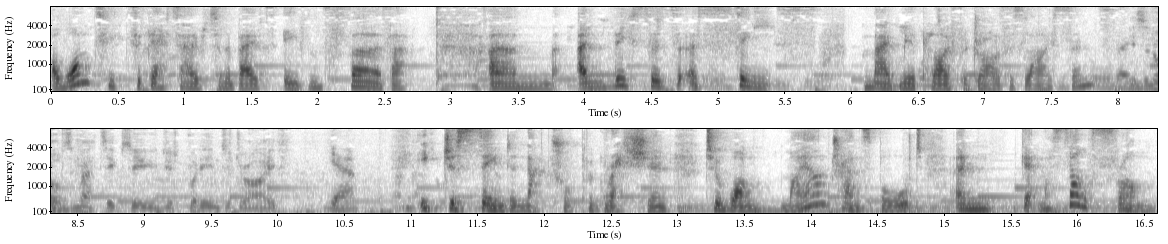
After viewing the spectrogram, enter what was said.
I wanted to get out and about even further. Um, and this has, has since made me apply for driver's licence. It's an automatic, so you just put it into drive. Yeah. It just seemed a natural progression to want my own transport and get myself from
